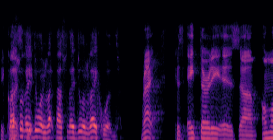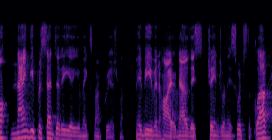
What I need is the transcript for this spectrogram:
because that's what they do in that's what they do in Lakewood. Right, because eight thirty is um, almost ninety percent of the year you make Zman Kriyashma, maybe even higher. Now they change when they switch the clock.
